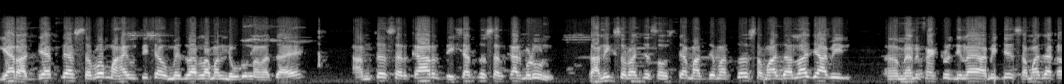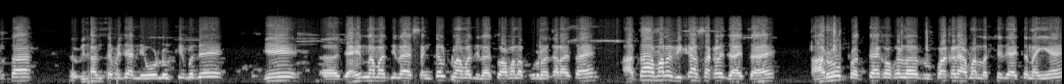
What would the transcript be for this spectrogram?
या राज्यातल्या सर्व महायुतीच्या उमेदवाराला आम्हाला निवडून आणायचं आहे. आमचं सरकार देशातलं सरकार मिळून स्थानिक स्वराज्य संस्थेच्या माध्यमातून समाजाला जे आम्ही मॅन्युफॅक्चर आहे आम्ही जे समाजाकरता विधानसभेच्या निवडणुकीमध्ये जे जाहीरनामा जाहीरनामा दिलाय संकल्पनामा दिला आहे तो आम्हाला पूर्ण करायचा आहे. आता आम्हाला विकासाकडे जायचं आहे. आरोप प्रत्यारोपाकडे रूपाकडे आम्हाला लक्ष द्यायचं नाही आहे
